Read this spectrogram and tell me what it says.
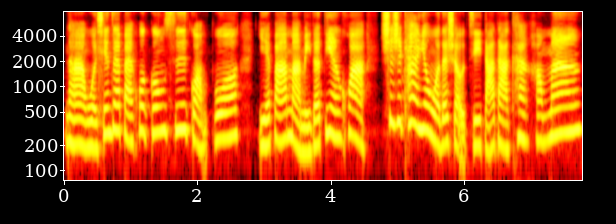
那我先在百货公司广播，也把妈咪的电话试试看，用我的手机打打看，好吗？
